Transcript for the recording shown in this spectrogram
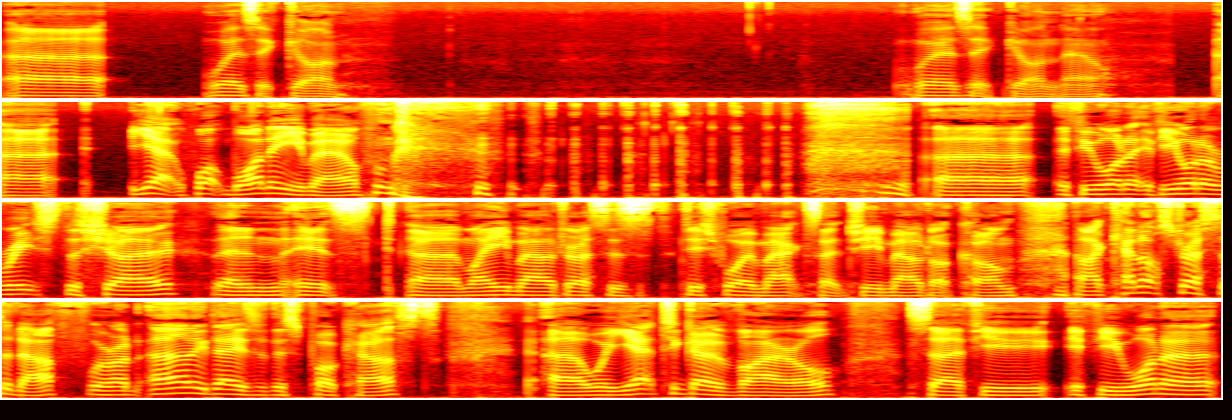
Uh, where's it gone? Where's it gone now? Uh, yeah, what one email Uh, if you want to, if you want to reach the show, then it's uh, my email address is dishboymax at gmail.com. And I cannot stress enough, we're on early days of this podcast. Uh, we're yet to go viral. So if you if you want to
